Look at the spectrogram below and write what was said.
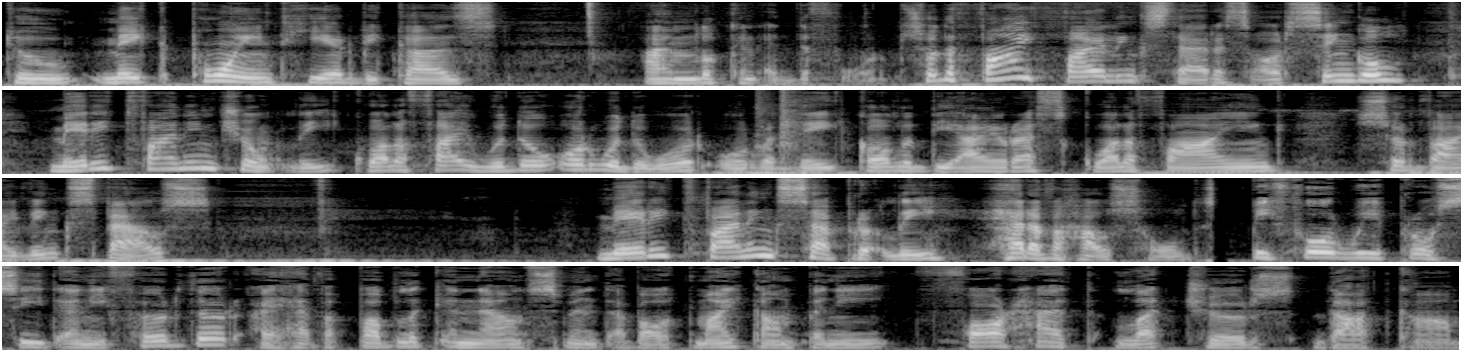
to make point here because I'm looking at the form. So the five filing status are single, married filing jointly, qualify widow or widower, or what they call it the IRS qualifying surviving spouse, married filing separately, head of a household. Before we proceed any further, I have a public announcement about my company, farhatlectures.com.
